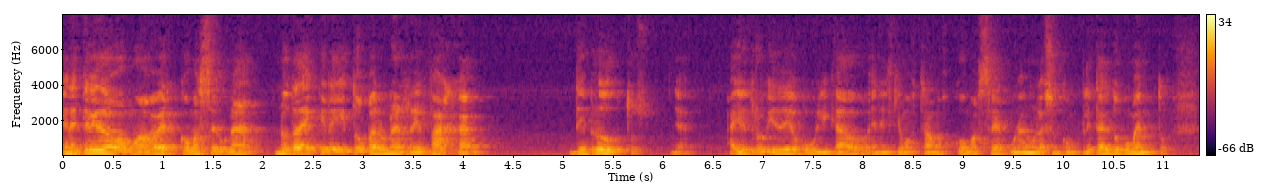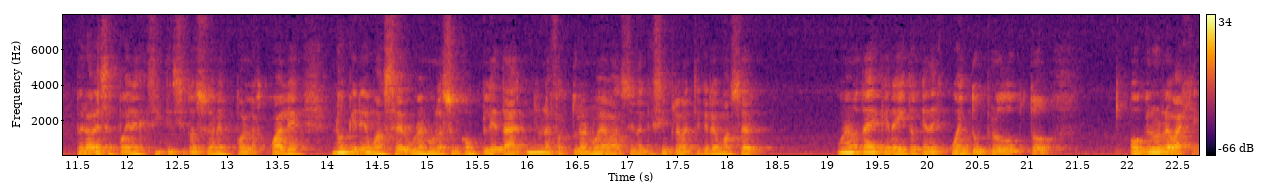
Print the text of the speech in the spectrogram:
En este video vamos a ver cómo hacer una nota de crédito para una rebaja de productos. ¿ya? Hay otro video publicado en el que mostramos cómo hacer una anulación completa del documento, pero a veces pueden existir situaciones por las cuales no queremos hacer una anulación completa ni una factura nueva, sino que simplemente queremos hacer una nota de crédito que descuente un producto o que lo rebaje.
